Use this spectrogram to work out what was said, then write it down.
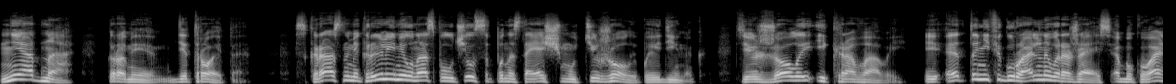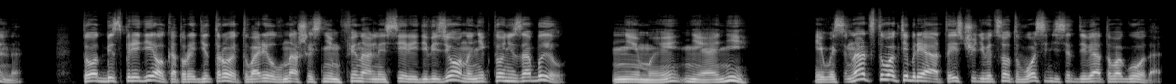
Ни одна, кроме Детройта. С красными крыльями у нас получился по-настоящему тяжелый поединок. Тяжелый и кровавый. И это не фигурально выражаясь, а буквально. Тот беспредел, который Детройт творил в нашей с ним финальной серии дивизиона, никто не забыл. Ни мы, ни они. И 18 октября 1989 года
